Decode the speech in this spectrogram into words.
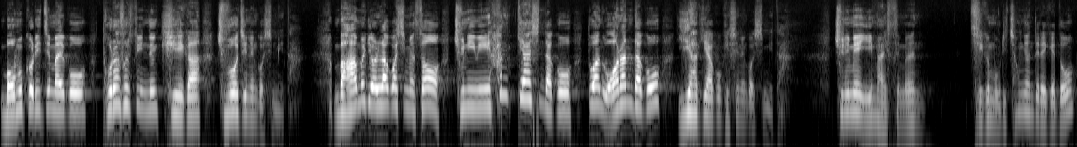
머뭇거리지 말고 돌아설 수 있는 기회가 주어지는 것입니다. 마음을 열라고 하시면서 주님이 함께 하신다고 또한 원한다고 이야기하고 계시는 것입니다. 주님의 이 말씀은 지금 우리 청년들에게도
